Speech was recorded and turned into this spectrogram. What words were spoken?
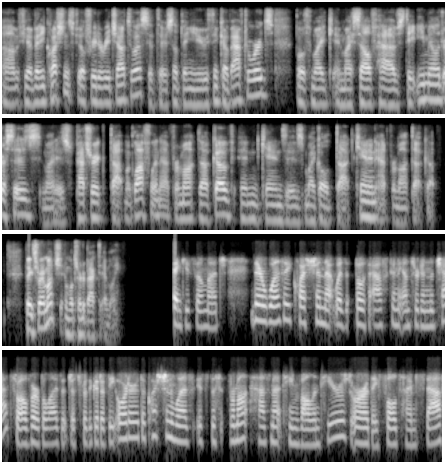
Um, if you have any questions, feel free to reach out to us. If there's something you think of afterwards, both Mike and myself have state email addresses. Mine is patrick.mclaughlin at vermont.gov and Cannon's is michael.cannon at vermont.gov. Thanks very much, and we'll turn it back to Emily. Thank you so much. There was a question that was both asked and answered in the chat, so I'll verbalize it just for the good of the order. The question was Is the Vermont Hazmat Team volunteers or are they full time staff?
